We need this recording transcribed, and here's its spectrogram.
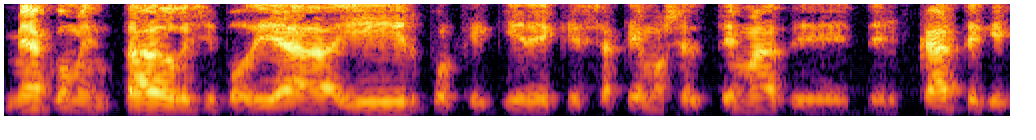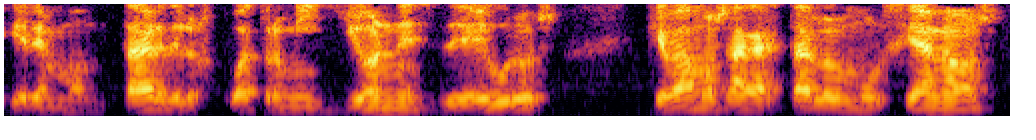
me ha comentado que si podía ir porque quiere que saquemos el tema del CATE que quieren montar, de los cuatro millones de euros que vamos a gastar los murcianos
